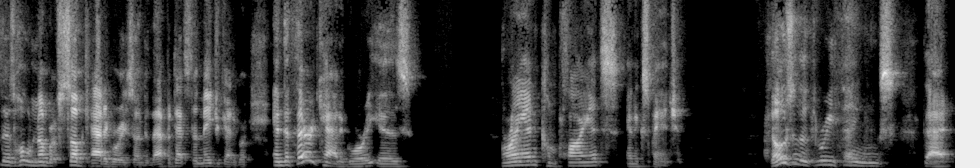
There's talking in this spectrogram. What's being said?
there's a whole number of subcategories under that but that's the major category. And the third category is brand compliance and expansion. Those are the three things that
